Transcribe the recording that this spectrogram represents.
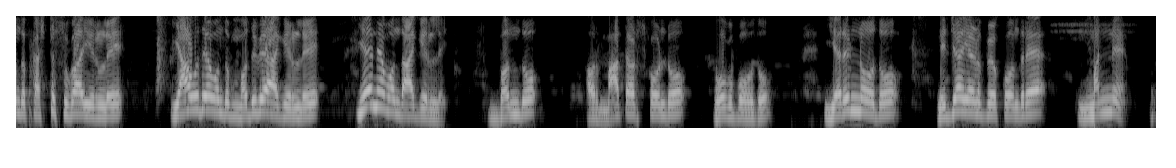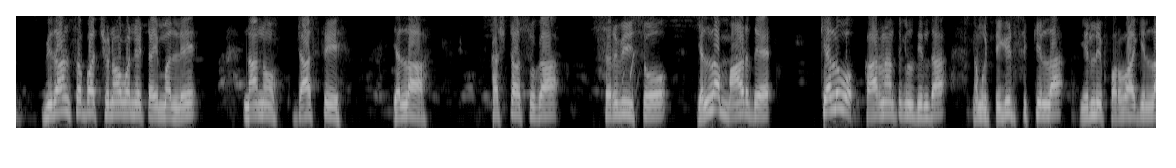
ಒಂದು ಕಷ್ಟ ಸುಖ ಇರಲಿ, ಯಾವುದೇ ಒಂದು ಮದುವೆ ಆಗಿರಲಿ, ಏನೇ ಒಂದು ಆಗಿರಲಿ, ಬಂದು ಅವ್ರು ಮಾತಾಡಿಸ್ಕೊಂಡು ಹೋಗಬಹುದು ಎರಡನೋದು ನಿಜ ಹೇಳಬೇಕು ಅಂದರೆ ಮೊನ್ನೆ ವಿಧಾನಸಭಾ ಚುನಾವಣೆ ಟೈಮಲ್ಲಿ ನಾನು ಜಾಸ್ತಿ ಎಲ್ಲ ಕಷ್ಟ ಸುಖ, ಸರ್ವೀಸು ಎಲ್ಲ ಮಾಡಿದೆ ಕೆಲವು ಕಾರಣಾಂತರದಿಂದ ನಮಗೆ ಟಿಕೆಟ್ ಸಿಕ್ಕಿಲ್ಲ, ಇರಲಿ ಪರವಾಗಿಲ್ಲ.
